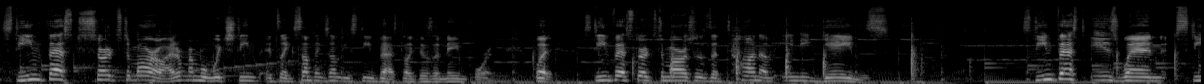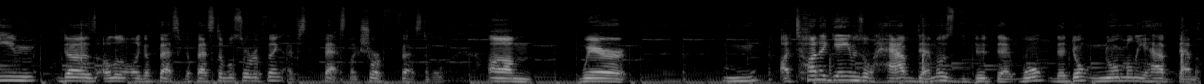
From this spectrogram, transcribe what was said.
Steam Fest starts tomorrow. I don't remember which Steam. It's like something something Steam Fest. Like there's a name for it, but Steam Fest starts tomorrow, so there's a ton of indie games. Steam Fest is when Steam does a little like a fest, like a festival sort of thing. I've fest, like short festival, um, where a ton of games will have demos that won't that don't normally have demos.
